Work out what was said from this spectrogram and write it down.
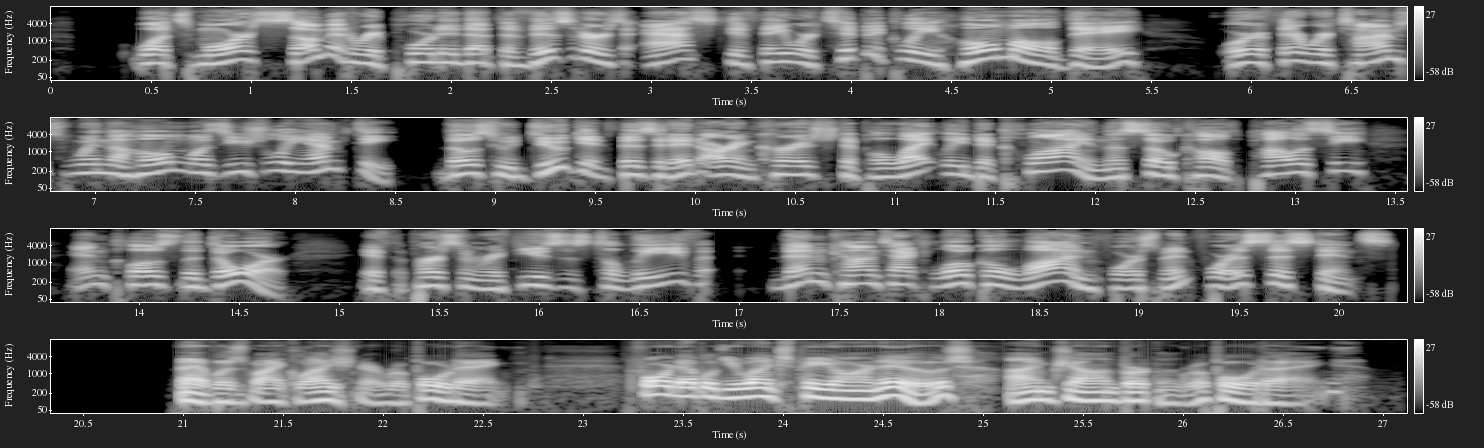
What's more, some had reported that the visitors asked if they were typically home all day or if there were times when the home was usually empty. Those who do get visited are encouraged to politely decline the so called policy and close the door. If the person refuses to leave, then contact local law enforcement for assistance. That was Mike Leischner reporting. For WXPR News, I'm John Burton reporting.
